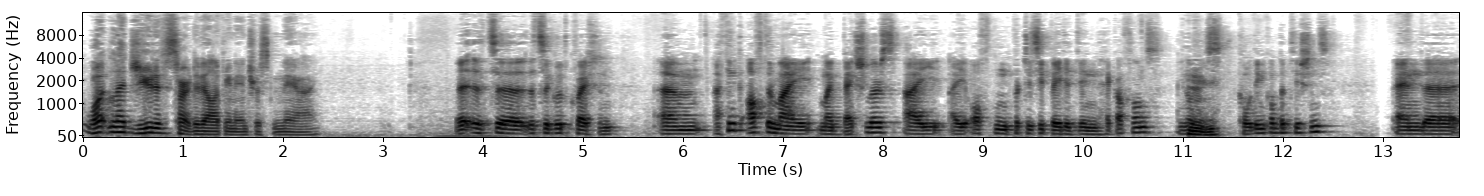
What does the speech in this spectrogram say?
What led you to start developing an interest in AI? Uh, it's a that's a good question. Um, I think after my my bachelor's, I I often participated in hackathons, you know, hmm. these coding competitions, and uh,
